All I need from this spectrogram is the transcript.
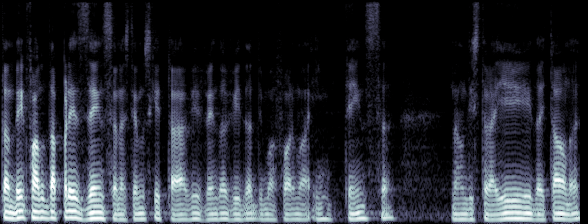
também falo da presença. Nós temos que estar vivendo a vida de uma forma intensa, não distraída e tal, né?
